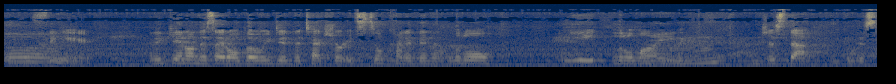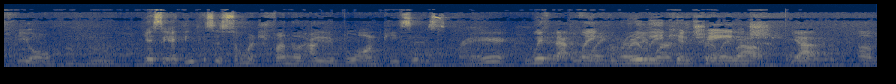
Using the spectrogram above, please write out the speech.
We'll see. And again, on this side, although we did the texture, it's still kind of in that little, little line. Mm -hmm. Just that you can just feel. Mm -hmm. Yeah, see, I think this is so much fun though, how your blonde pieces, right, with that length like really, really can change. Really well. Yeah. Um,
